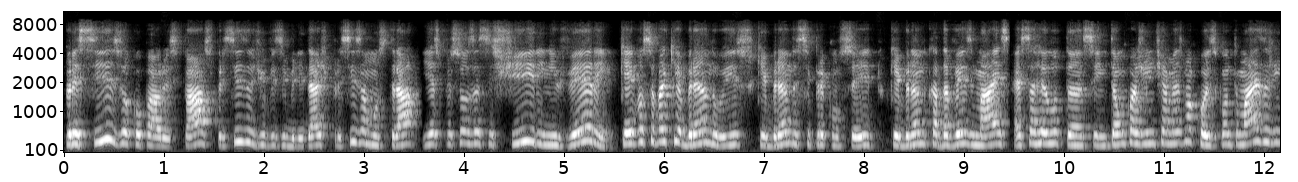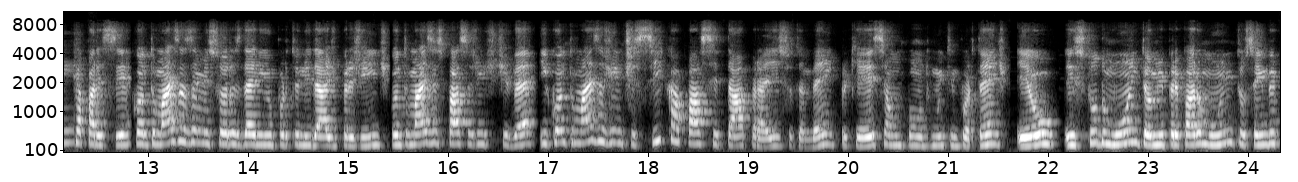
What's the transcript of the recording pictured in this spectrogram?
precisa ocupar o espaço, precisa de visibilidade, precisa mostrar e as pessoas assistirem e verem, que aí você vai quebrando isso, quebrando esse preconceito, quebrando cada vez mais essa relutância. Então, com a gente é a mesma coisa. Quanto mais a gente aparecer, quanto mais as emissoras derem oportunidade pra gente, quanto mais espaço a gente tiver e quanto mais a gente se capacitar para isso também, porque esse é um ponto muito importante. Eu estudo muito, eu me preparo muito, sempre,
